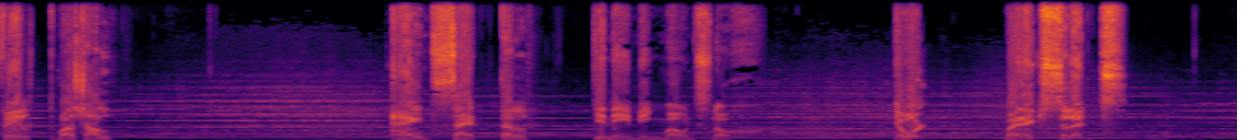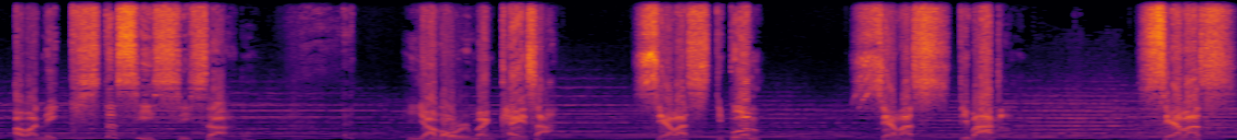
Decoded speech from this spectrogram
Feldmarschall, ein Seitel genehmigen wir uns noch. Jawohl, meine Exzellenz. aber nix der Sissi sagen. Jawohl, mein Kaiser. Servus, die Burm. Servus, die Wadel. Servus,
